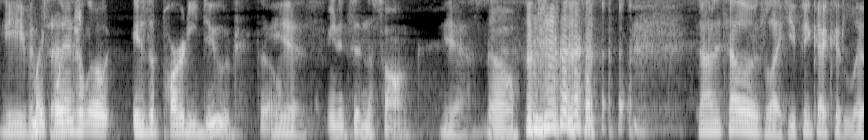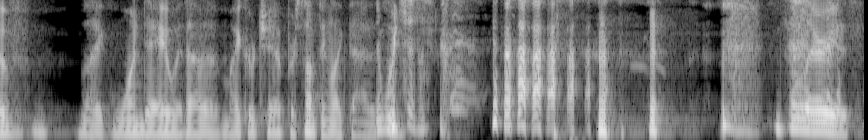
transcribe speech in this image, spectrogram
He even Michelangelo is a party dude, though. says he is. I mean, it's in the song. Yes. So, Donatello is like, you think I could live like one day without a microchip or something like that? It's, which is it's hilarious.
